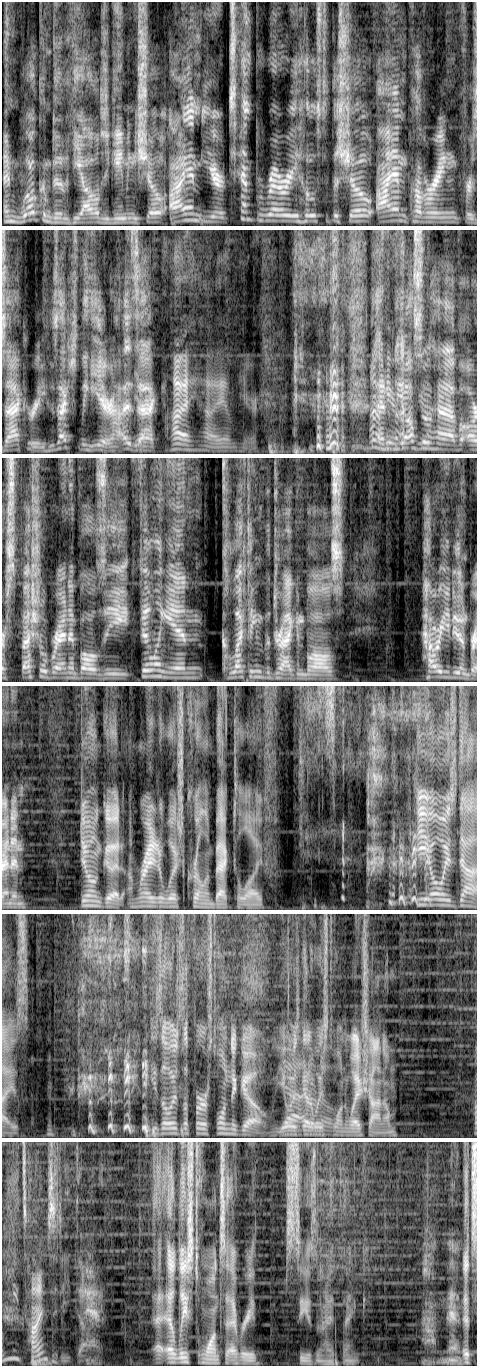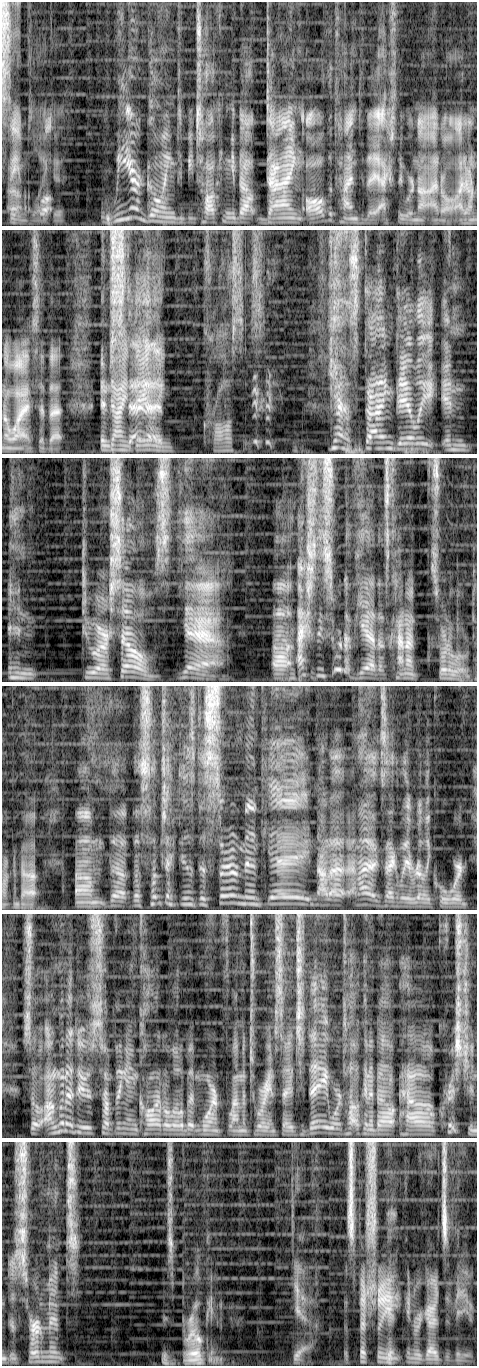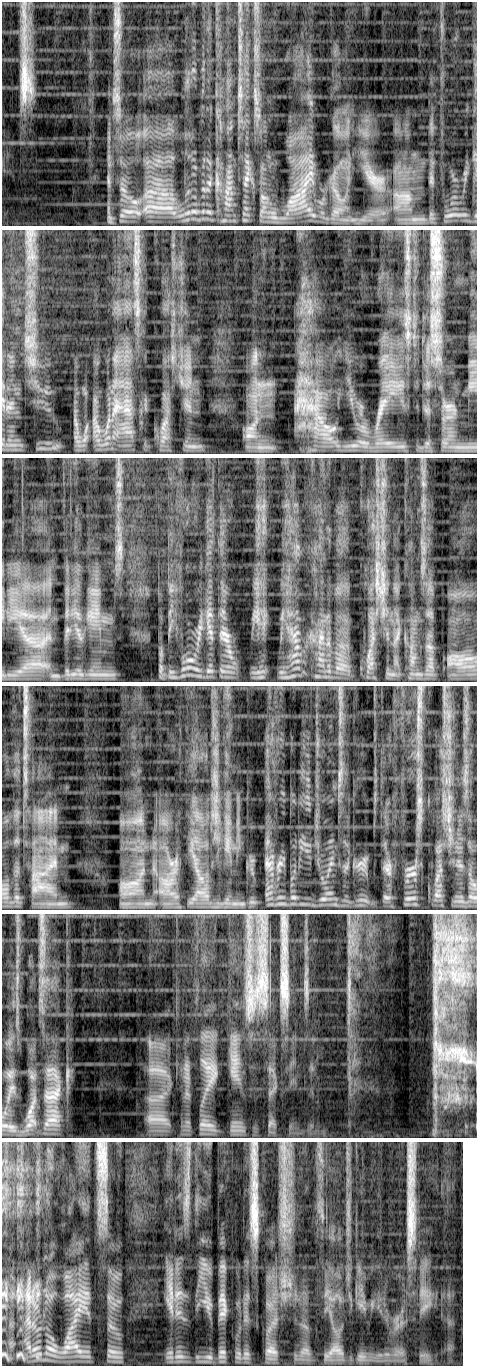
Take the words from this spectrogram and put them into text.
and welcome to the Theology Gaming Show. I am your temporary host of the show. I am covering for Zachary, who's actually here. Hi, Zach. Hi, hi, I'm here. and we also have our special Brandon Ball Z filling in, collecting the Dragon Balls. How are you doing, Brandon? Doing good. I'm ready to wish Krillin back to life. he always dies. He's always the first one to go. You Yeah, always got to waste know. one wish on him. How many times did he die? At least once every season, I think. Oh, man. It seems Uh, like well, it. We are going to be talking about dying all the time today. Actually, we're not at all. I don't know why I said that. Dying Instead, daily crosses. yes, dying daily in in to ourselves. Yeah. Uh, actually, sort of. Yeah, that's kind of sort of what we're talking about. Um, the the subject is discernment. Yay! Not a not exactly a really cool word. So I'm gonna do something and call it a little bit more inflammatory and say today we're talking about how Christian discernment is broken. Yeah, especially in regards to video games. And so, uh, a little bit of context on why we're going here. Um, before we get into, I want to ask a question on how you were raised to discern media and video games. But before we get there, we, we have a kind of a question that comes up all the time on our theology gaming group. Everybody who joins the groups, their first question is always, "What, Zach?" Uh, can I play games with sex scenes in them? I, I don't know why it's so. It is the ubiquitous question of Theology Gaming University. Uh,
